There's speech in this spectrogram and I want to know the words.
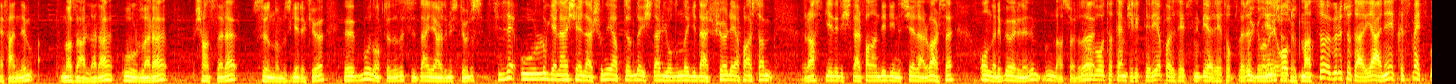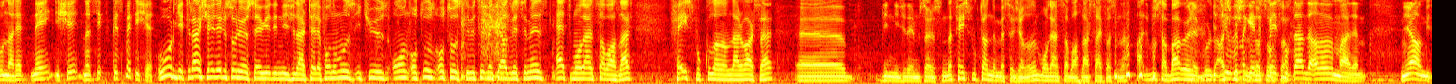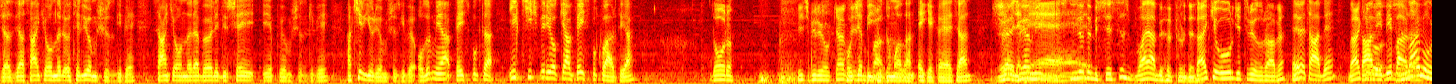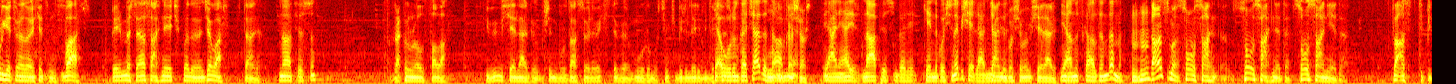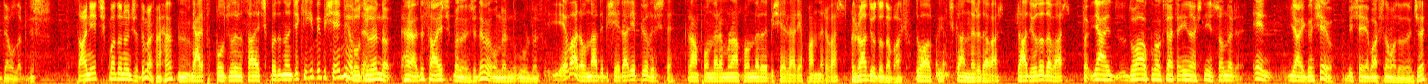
efendim nazarlara, uğurlara, şanslara sığınmamız gerekiyor. Ve bu noktada da sizden yardım istiyoruz. Size uğurlu gelen şeyler, şunu yaptığımda işler yolunda gider, şöyle yaparsam rast gelir işler falan dediğiniz şeyler varsa onları bir öğrenelim. Bundan sonra da Bu totemcilikleri yaparız hepsini bir araya toplarız. E, o tutmazsa öbürü tutar. Yani kısmet bunlar hep ne işi nasip kısmet işi. Uğur getiren şeyleri soruyoruz sevgili dinleyiciler. Telefonumuz 210 30 30 Twitter'daki adresimiz @modernsabahlar. Facebook kullananlar varsa eee dinleyicilerimiz arasında Facebook'tan da mesaj alalım Modern Sabahlar sayfasına. Hadi bu sabah öyle burada açmışız nasıl olsa. Facebook'tan da alalım madem. Niye almayacağız ya sanki onları öteliyormuşuz gibi sanki onlara böyle bir şey yapıyormuşuz gibi hakir görüyormuşuz gibi olur mu ya Facebook'ta ilk hiçbiri yokken Facebook vardı ya Doğru. Hiçbiri yokken koca Facebook bir vardı. yudum alan Ege Kayacan şöyle evet, bir yani stüdyoda bir sessiz bayağı bir höpür dedi. Belki Uğur getiriyordur abi. evet abi Belki kahveyi o- bir Sizin var mı Uğur getiren hareketiniz? var Benim mesela sahneye çıkmadan önce var bir tane. ne yapıyorsun Rock and roll falan gibi bir şeyler diyorum. Şimdi buradan söylemek istemiyorum Uğur'umu çünkü birileri bilirse. ya Uğur'un kaçar da Uğur'un tamam ya. kaçar. yani hayır ne yapıyorsun böyle kendi başına bir şeyler mi Kendi yapıyorsun başıma bir şeyler yapıyorum. yalnız kaldığında mı Dans mı? Son sahne, son sahnede, son saniyede. Dans tipi de olabilir. Sahneye çıkmadan önce değil mi? Aha. Hı, yani futbolcuların sahaya çıkmadan önceki gibi bir şey mi yoksa Futbolcuların da herhalde sahaya çıkmadan önce değil mi? Onların da uğurları. E var onlar da bir şeyler yapıyorlar işte. Kramponlara mramponlara da bir şeyler yapanları var. Radyoda da var. Dua okuyup çıkanları da var. Radyoda da var. Yani dua okumak zaten inançlı insanlar en yaygın şey o. Bir şeye başlamadan önce.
